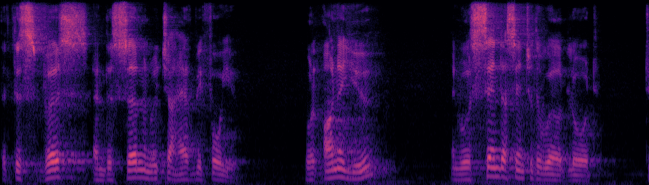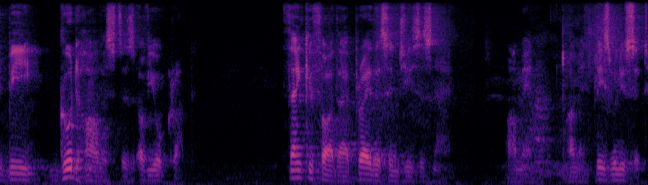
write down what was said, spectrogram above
that this verse and this sermon which I have before you will honor you and will send us into the world, Lord, to be good harvesters of your crop. Thank you, Father. I pray this in Jesus' name. Amen. Amen. Please, will you sit?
